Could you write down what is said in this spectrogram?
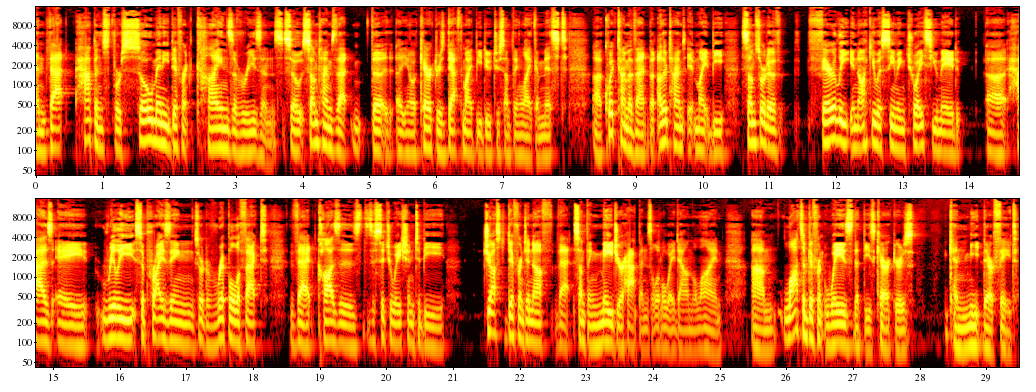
And that happens for so many different kinds of reasons. So sometimes that the uh, you know a character's death might be due to something like a missed uh, QuickTime event, but other times it might be some sort of fairly innocuous seeming choice you made uh, has a really surprising sort of ripple effect that causes the situation to be just different enough that something major happens a little way down the line. Um, lots of different ways that these characters can meet their fate.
